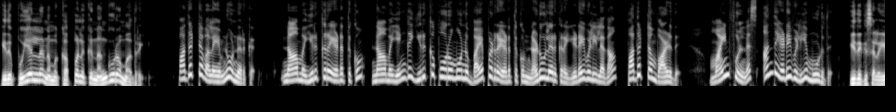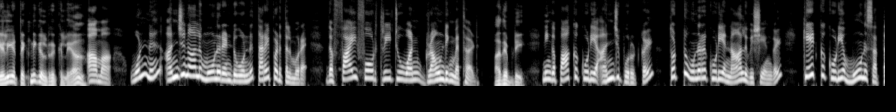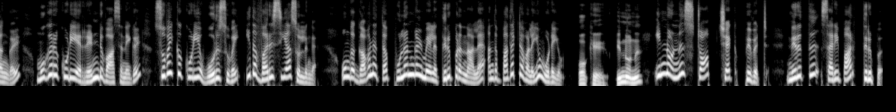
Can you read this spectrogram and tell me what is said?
இது புயல்ல நம்ம கப்பலுக்கு நங்கூற மாதிரி. பதட்ட வலயம்னு ஒன்று இருக்கு. நாம இருக்கிற இடத்துக்கும் நாம எங்க இருக்க போறோமோன்னு பயப்படுற இடத்துக்கும் நடுவுல இருக்கிற இடைவெளியில தான் பதட்டம் வாழுது. மைண்ட்ஃபுல்னஸ் அந்த இடைவெளிய மூடுது. இதுக்கு சில எளிய டெக்னிக்கல் இருக்கு இல்லையா? ஆமா. ஒன்னு அஞ்சு நாலு மூணு ரெண்டு ஒன்னு தரைப்படுத்தல் முறை. The five four three two one grounding method அது எப்படி? நீங்க பார்க்கக்கூடிய அஞ்சு பொருட்கள் தொட்டு உணரக்கூடிய நாலு விஷயங்கள் கேட்கக்கூடிய மூணு சத்தங்கள் முகரக்கூடிய ரெண்டு வாசனைகள் சுவைக்கக்கூடிய ஒரு சுவை இத வரிசையா சொல்லுங்க. உங்க கவனத்தை புலன்கள் மேல திருப்புறனால அந்த பதட்ட வலையும் உடையும். ஓகே. இன்னொன்னு? இன்னொன்னு ஸ்டாப் செக் பிவிட் நிறுத்து சரிபார் திருப்பு.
